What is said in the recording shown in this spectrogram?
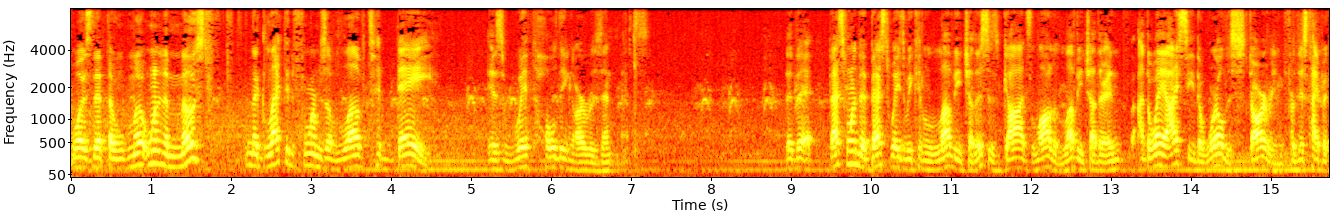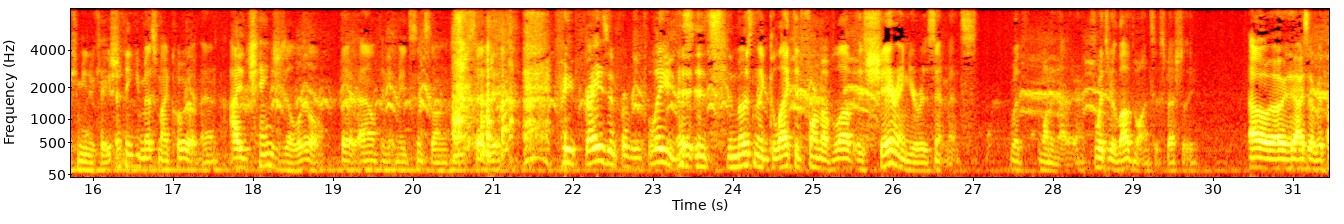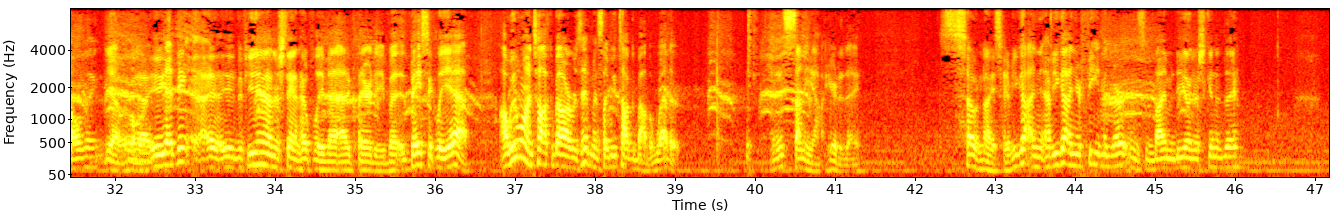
was that the one of the most neglected forms of love today is withholding our resentments. That- that- That's one of the best ways we can love each other. This is God's law to love each other, and uh, the way I see, the world is starving for this type of communication. I think you messed my quote up, man. I changed it a little. But I don't think it made sense on how you said it. Rephrase it for me, please. It's the most neglected form of love is sharing your resentments with one another, with your loved ones especially. Oh, I said withholding. Yeah, withholding. I think uh, if you didn't understand, hopefully that added clarity. But basically, yeah, uh, we want to talk about our resentments like we talk about the weather. And it's sunny out here today. So nice. Have you gotten Have you gotten your feet in the dirt and some vitamin D on your skin today?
